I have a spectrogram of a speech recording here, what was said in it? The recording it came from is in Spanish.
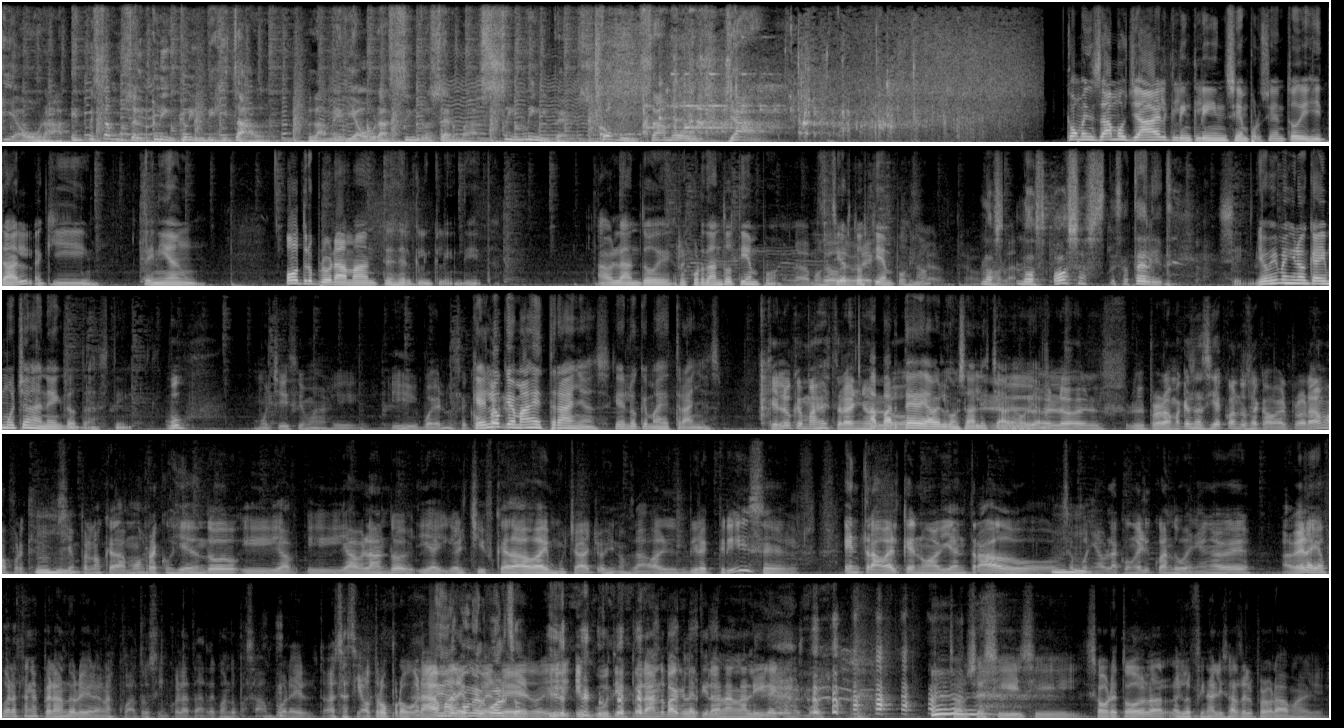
Y ahora empezamos el Clean Clean Digital. La media hora sin reservas, sin límites. Comenzamos ya. Comenzamos ya el Clean Clean 100% digital. Aquí tenían otro programa antes del Clean Clean digital. Hablando de, recordando tiempo, de ciertos tiempos, sí, ¿no? claro, Los, osos de satélite. Sí. Yo me imagino que hay muchas anécdotas. Tim. Uf, muchísimas. Y, y bueno, se ¿Qué es lo que más extrañas? ¿Qué es lo que más extrañas? ¿Qué es lo que más extraño? Aparte Lo- de Abel González Chávez, lo- obviamente. lo- el, el programa que se hacía cuando se acababa el programa, porque siempre nos quedamos recogiendo y, y hablando, y ahí el chief quedaba ahí, muchachos, y nos daba directrices. Entraba el que no había entrado, se ponía a hablar con él, y cuando venían a ver, a ver, allá afuera están esperándolo, y eran las 4 o 5 de la tarde cuando pasaban por él. Entonces se hacía otro programa Y yo con el después de eso, y, y Guti esperando para que le tiraran la liga y con el bolso. Entonces sí, sí, sobre todo la- la- al finalizar del programa eh,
